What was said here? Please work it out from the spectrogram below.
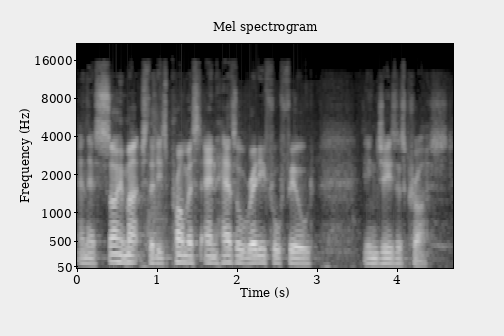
And there's so much that He's promised and has already fulfilled in Jesus Christ.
